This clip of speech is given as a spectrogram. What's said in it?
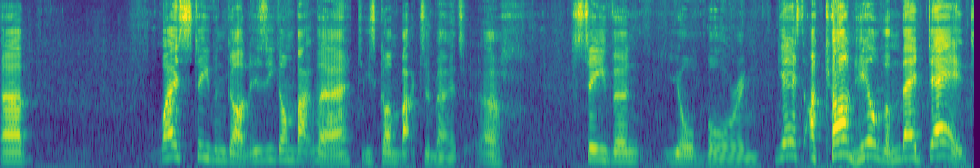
Uh, where's Stephen gone? Is he gone back there? He's gone back to bed. Ugh. Stephen, you're boring. Yes, I can't heal them. They're dead.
